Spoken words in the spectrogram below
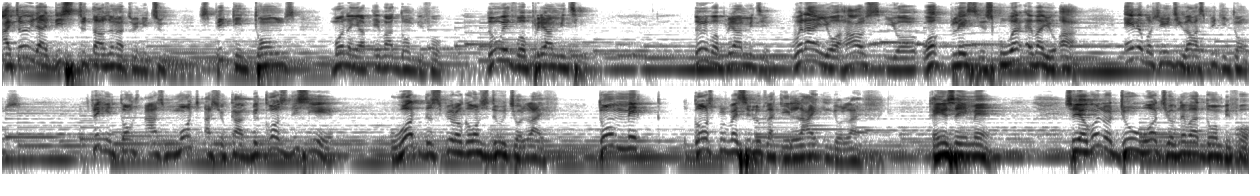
I tell you that this 2022, speak in tongues, more than you have ever done before. Don't wait for prayer meeting. Don't wait for prayer meeting. Whether in your house, in your workplace, in school, wherever you are, any opportunity you have, speak in tongues. Speak in tongues as much as you can because this year, what the Spirit of God wants to do with your life, don't make God's prophecy look like a lie in your life. Can you say amen? So you're going to do what you've never done before.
